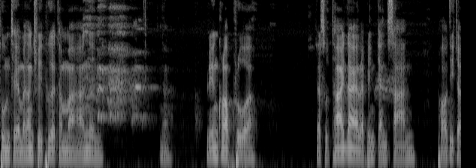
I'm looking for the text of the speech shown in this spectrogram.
ทุ่มเทมาทั้งชีวิตเพื่อทำมาหาเงิน นะเลี้ยงครอบครัว แต่สุดท้ายได้อะไรเป็นแก่นสาร พอที่จะ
